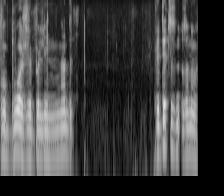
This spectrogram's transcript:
О боже, блин, надо... Придется з- заново.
